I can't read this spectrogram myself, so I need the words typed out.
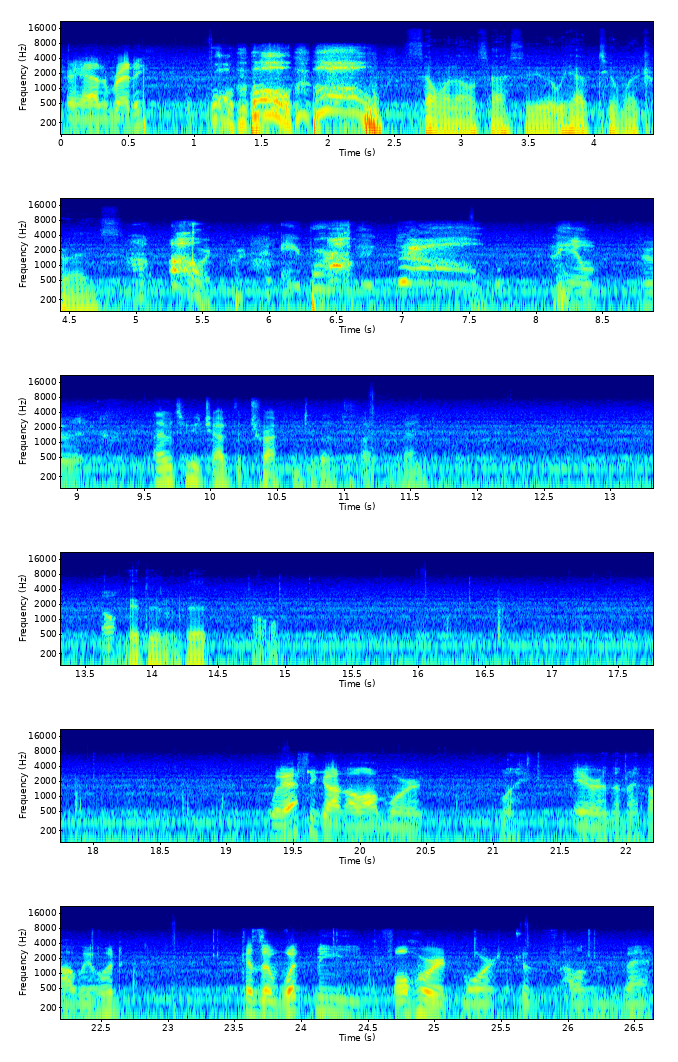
Okay, Adam, ready? Oh! Oh! Oh! Someone else has to do it. We have two more tries. Oh! Abert! No! Yeah, through it. What happens if you drive the truck into the fucking vent? It didn't fit. Oh. We actually got a lot more, like, air than I thought we would. Because it whipped me forward more because I was in the back.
